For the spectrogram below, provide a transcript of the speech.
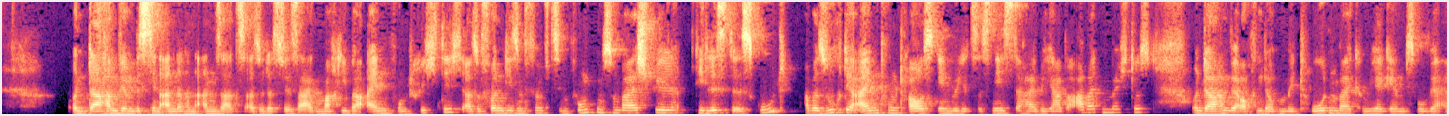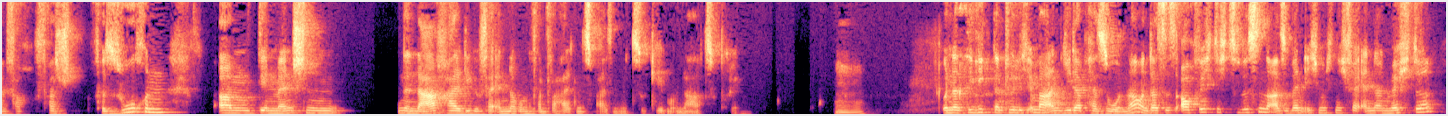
Und da haben wir ein bisschen anderen Ansatz. Also, dass wir sagen, mach lieber einen Punkt richtig. Also von diesen 15 Punkten zum Beispiel, die Liste ist gut, aber such dir einen Punkt raus, den du jetzt das nächste halbe Jahr bearbeiten möchtest. Und da haben wir auch wiederum Methoden bei Career Games, wo wir einfach versuchen, ähm, den Menschen eine nachhaltige Veränderung von Verhaltensweisen mitzugeben und nahezubringen. Mhm. Und das liegt natürlich immer an jeder Person. Ne? Und das ist auch wichtig zu wissen. Also wenn ich mich nicht verändern möchte,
